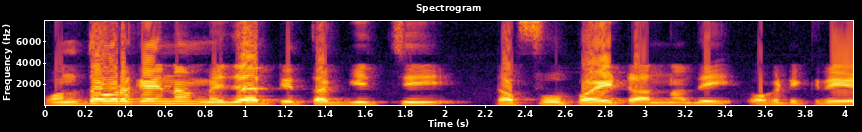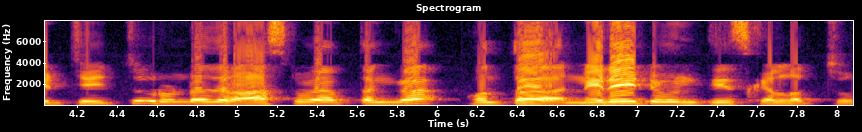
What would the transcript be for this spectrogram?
కొంతవరకైనా మెజారిటీ తగ్గించి టఫ్ ఫైట్ అన్నది ఒకటి క్రియేట్ చేయొచ్చు. రెండోది రాష్ట్ర వ్యాప్తంగా కొంత నెరేటివ్ని తీసుకెళ్ళచ్చు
